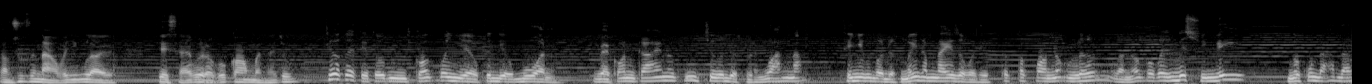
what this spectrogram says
cảm xúc thế nào với những lời chia sẻ vừa rồi của con mình hả chú? Trước ấy thì tôi có có nhiều cái điều buồn. Về con cái nó cũng chưa được là ngoan lắm. Thế nhưng mà được mấy năm nay rồi thì các, các con nó cũng lớn và nó có cái biết suy nghĩ. Nó cũng đã đã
